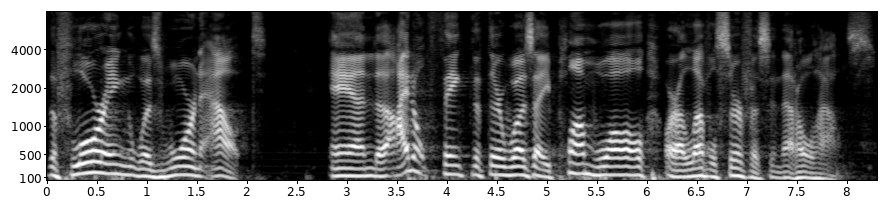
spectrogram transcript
The flooring was worn out. And uh, I don't think that there was a plumb wall or a level surface in that whole house.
